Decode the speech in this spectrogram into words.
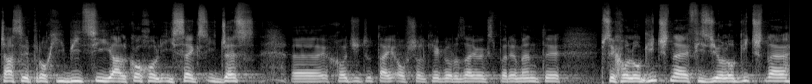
czasy prohibicji, alkohol i seks i jazz. Chodzi tutaj o wszelkiego rodzaju eksperymenty psychologiczne, fizjologiczne,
